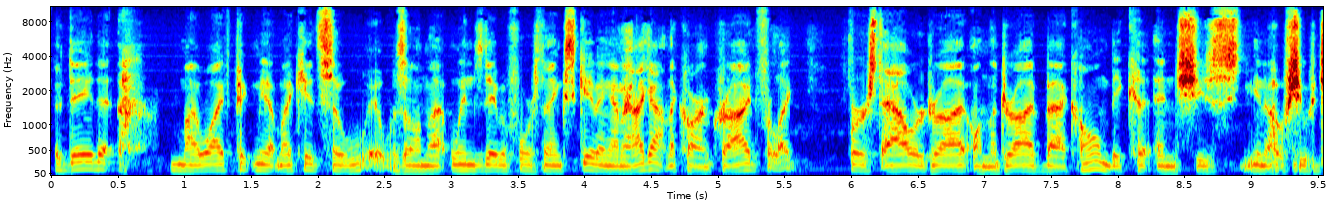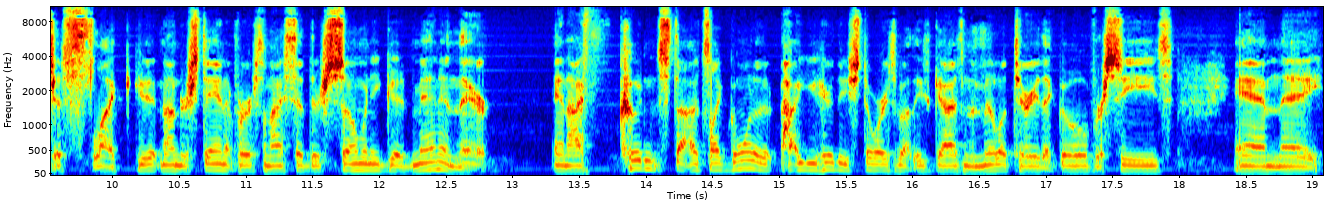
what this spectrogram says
the day that my wife picked me up, my kids. So it was on that Wednesday before Thanksgiving. I mean, I got in the car and cried for like first hour drive on the drive back home because and she's you know she would just like didn't understand at first and i said there's so many good men in there and i couldn't stop it's like going to the, how you hear these stories about these guys in the military that go overseas and they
